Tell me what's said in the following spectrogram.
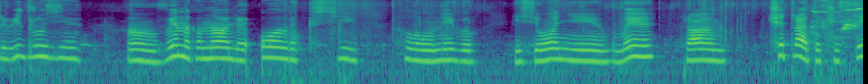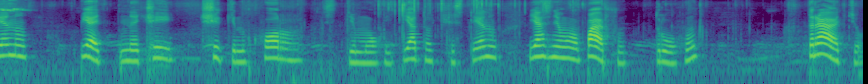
привіт, друзі! Е, Ви на каналі Олексій Neighbor. І сьогодні ми граємо четверту частину 5 ночей Chicken Horror знімав п'яту частину. Я знімав першу, другу, третю,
